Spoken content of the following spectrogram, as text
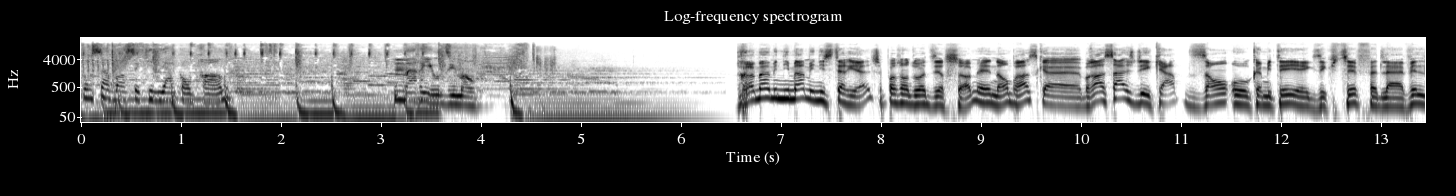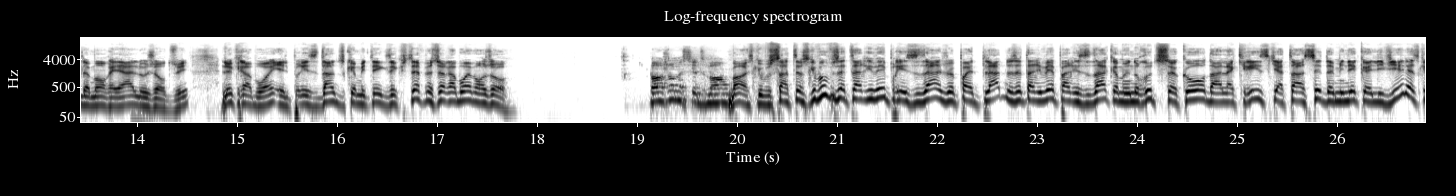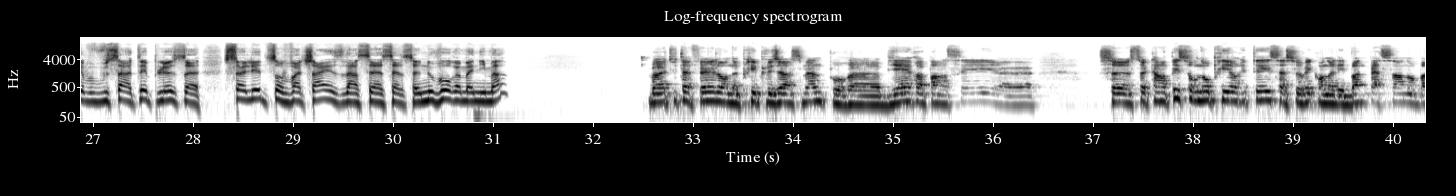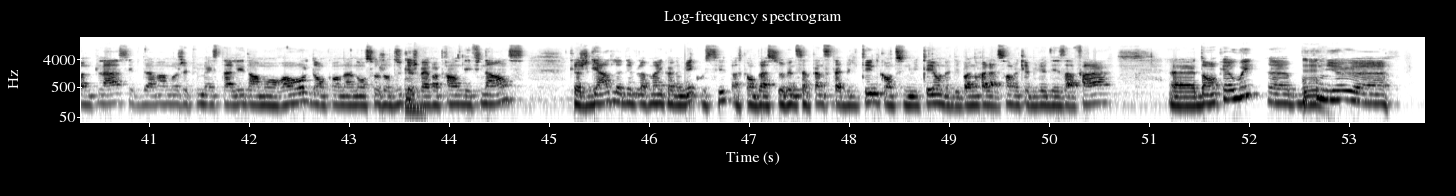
Pour savoir ce qu'il y a à comprendre, Mario Dumont. Remaniement ministériel, je sais pas si on doit dire ça, mais non, brassage des cartes, disons, au comité exécutif de la ville de Montréal aujourd'hui. Luc Rabouin est le président du comité exécutif. Monsieur Rabouin, bonjour. Bonjour, Monsieur Dumont. Bon, est-ce que vous sentez, est-ce que vous, vous êtes arrivé président, je veux pas être plate, mais vous êtes arrivé président comme une roue de secours dans la crise qui a tassé Dominique Olivier. Est-ce que vous vous sentez plus euh, solide sur votre chaise dans ce nouveau remaniement? Ben, tout à fait. Là, on a pris plusieurs semaines pour euh, bien repenser, euh, se, camper sur nos priorités, s'assurer qu'on a les bonnes personnes aux bonnes places. Évidemment, moi, j'ai pu m'installer dans mon rôle. Donc, on annonce aujourd'hui que je vais reprendre les finances, que je garde le développement économique aussi, parce qu'on veut assurer une certaine stabilité, une continuité. On a des bonnes relations avec le milieu des affaires. Euh, donc, oui, beaucoup mm. mieux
